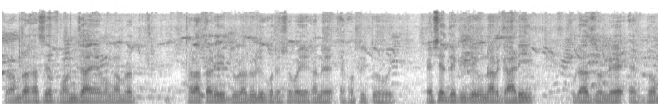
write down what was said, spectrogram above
তো আমরা কাছে ফোন যায় এবং আমরা তাড়াতাড়ি দৌড়াদৌড়ি করে সবাই এখানে একত্রিত হই। এসে দেখি যে ওনার গাড়ি পুরা জ্বলে একদম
